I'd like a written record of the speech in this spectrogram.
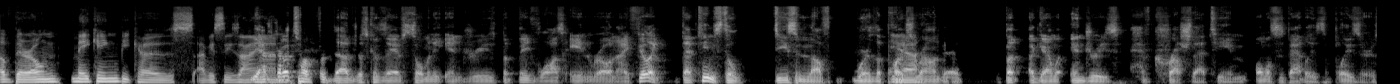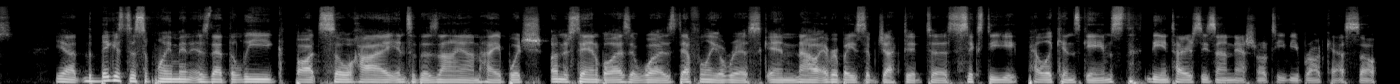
of their own making because obviously Zion. Yeah, it's kind of tough for them just because they have so many injuries, but they've lost eight in a row, and I feel like that team's still decent enough where the parts yeah. around it. But again, injuries have crushed that team almost as badly as the Blazers. Yeah, the biggest disappointment is that the league bought so high into the Zion hype, which, understandable as it was, definitely a risk. And now everybody's subjected to 60 Pelicans games the entire season on national TV broadcast. So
